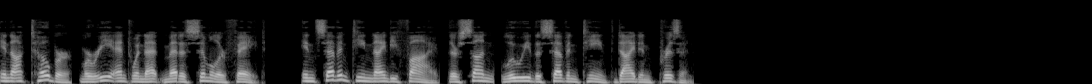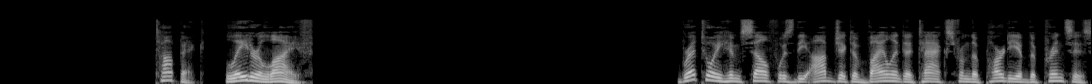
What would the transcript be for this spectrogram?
In October, Marie Antoinette met a similar fate. In 1795, their son, Louis XVII died in prison. Later life Breteuil himself was the object of violent attacks from the party of the princes,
